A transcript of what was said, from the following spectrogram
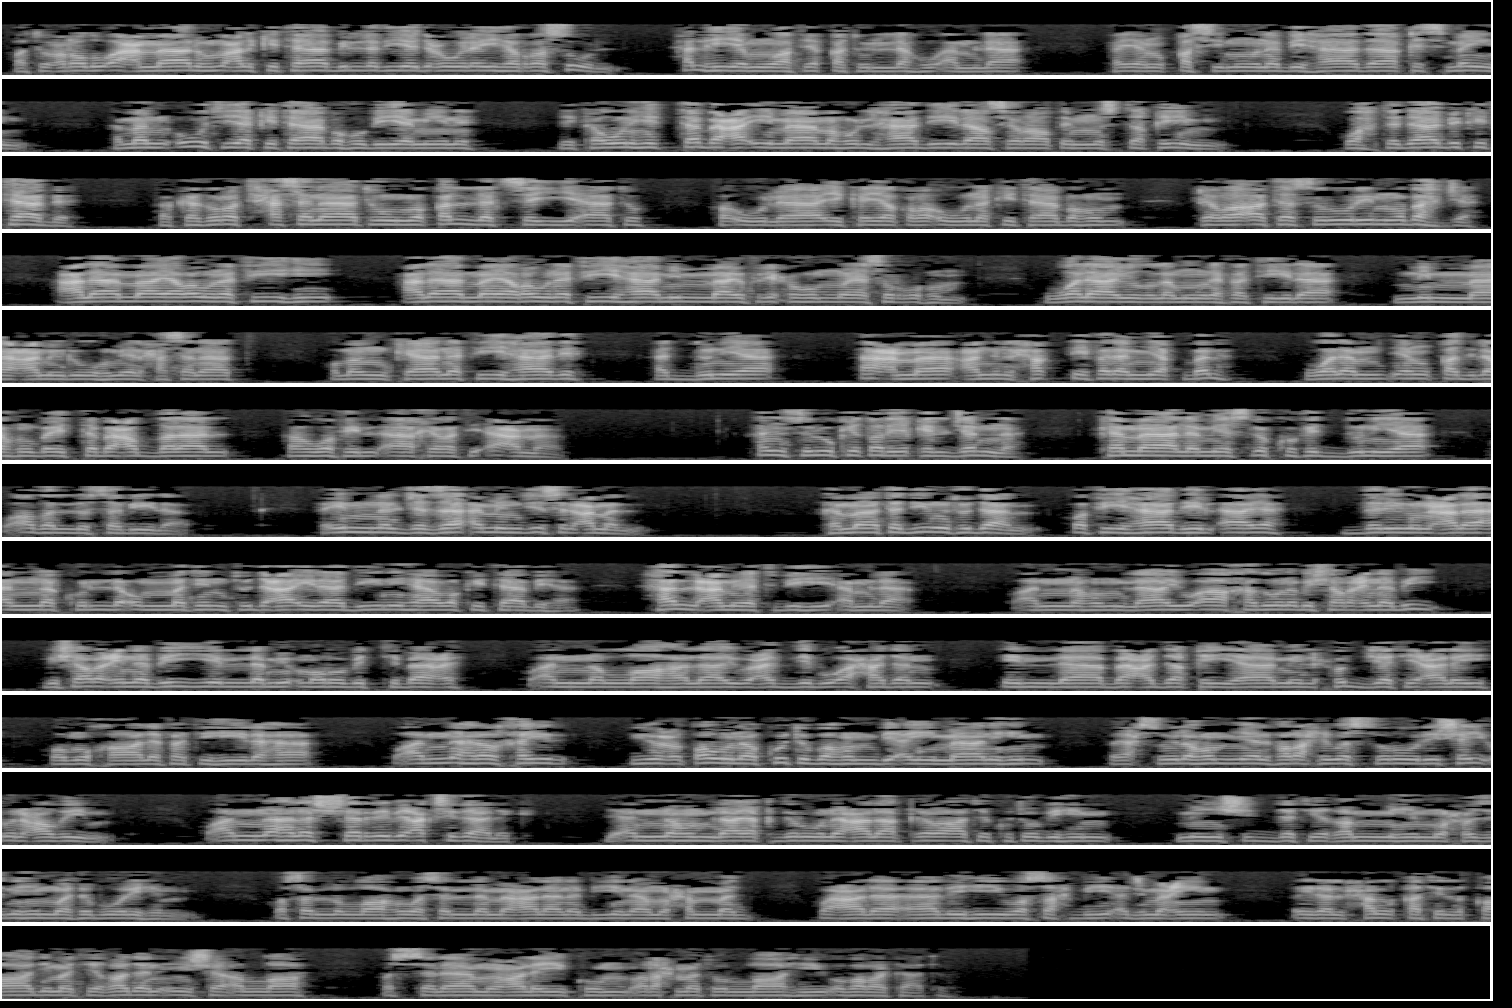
وتعرض أعمالهم على الكتاب الذي يدعو إليه الرسول هل هي موافقة له أم لا؟ فينقسمون بهذا قسمين فمن أوتي كتابه بيمينه لكونه اتبع إمامه الهادي إلى صراط مستقيم واهتدى بكتابه فكثرت حسناته وقلت سيئاته فأولئك يقرؤون كتابهم قراءة سرور وبهجة على ما يرون فيه على ما يرون فيها مما يفرحهم ويسرهم ولا يظلمون فتيلا مما عملوه من الحسنات. ومن كان في هذه الدنيا أعمى عن الحق فلم يقبله ولم ينقد له بل اتبع الضلال. فهو في الآخرة أعمى. عن سلوك طريق الجنة كما لم يسلكه في الدنيا وأضل سبيلا. فإن الجزاء من جنس العمل. كما تدين تدان. وفي هذه الآية دليل على أن كل أمة تدعى إلى دينها وكتابها. هل عملت به أم لا؟ وأنهم لا يؤاخذون بشرع نبي بشرع نبي لم يؤمروا باتباعه. وأن الله لا يعذب أحدا إلا بعد قيام الحجة عليه ومخالفته لها وأن أهل الخير يعطون كتبهم بأيمانهم فيحصل لهم من الفرح والسرور شيء عظيم وأن أهل الشر بعكس ذلك لأنهم لا يقدرون على قراءة كتبهم من شدة غمهم وحزنهم وثبورهم. وصلى الله وسلم على نبينا محمد وعلى آله وصحبه أجمعين إلى الحلقة القادمة غدا إن شاء الله. والسلام عليكم ورحمة الله وبركاته.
